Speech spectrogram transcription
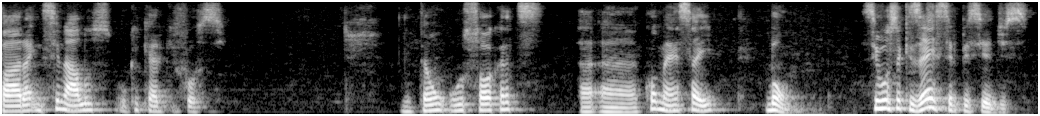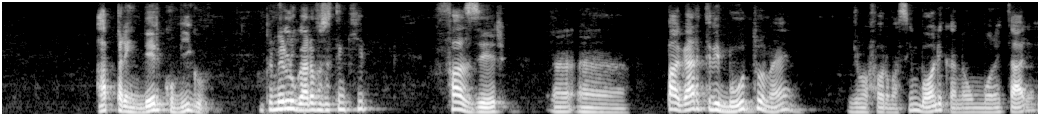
para ensiná-los o que quer que fosse. Então, o Sócrates uh, uh, começa aí. Bom, se você quiser, Serpicíades, aprender comigo, em primeiro lugar você tem que fazer, uh, pagar tributo, né, de uma forma simbólica, não monetária,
